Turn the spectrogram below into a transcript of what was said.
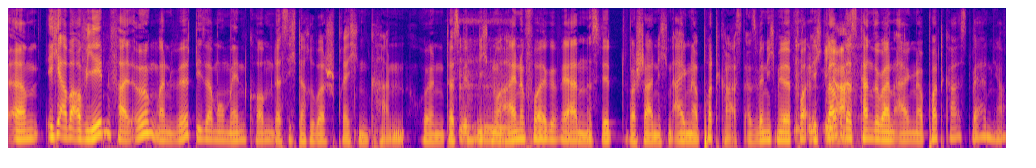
Ähm, ich aber auf jeden Fall, irgendwann wird dieser Moment kommen, dass ich darüber sprechen kann. Und das wird nicht nur Mhm. eine Folge werden, es wird wahrscheinlich ein eigener Podcast. Also wenn ich mir, vor, ich glaube, Ja. das kann sogar ein eigener Podcast werden, ja.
